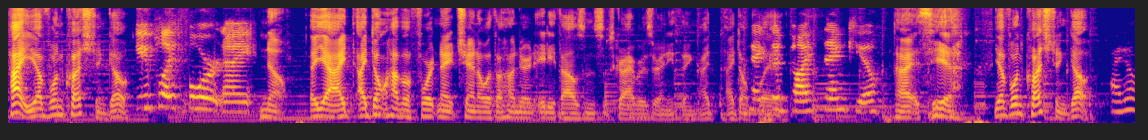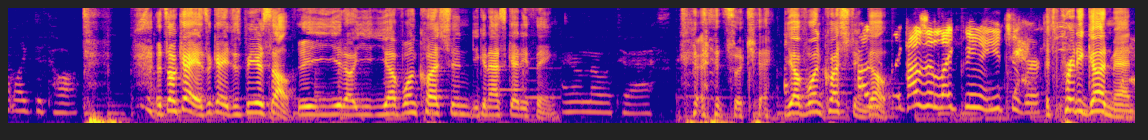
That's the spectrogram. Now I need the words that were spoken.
Hi, you have one question. Go. You play Fortnite. No. Uh, yeah, I, I don't have a Fortnite channel with 180,000 subscribers or anything. I, I don't Okay, play it. goodbye. Thank you. Alright, see ya. You have one question. Go. I don't like to talk. It's okay. It's okay. Just be yourself. You, you know, you, you have one question. You can ask anything. it's okay. You have one question. How's Go. it, like, how's it like being a YouTuber? It's pretty good, man.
